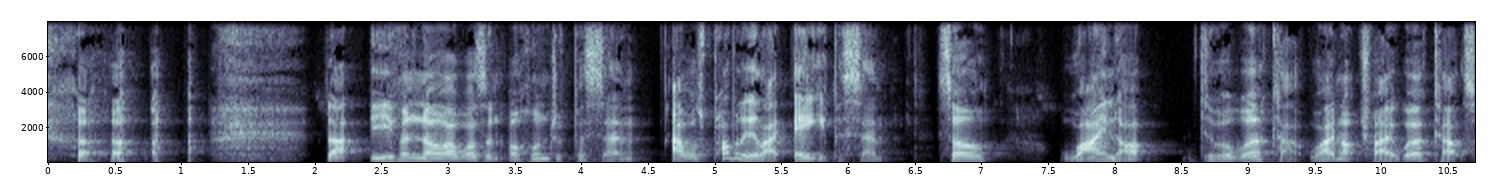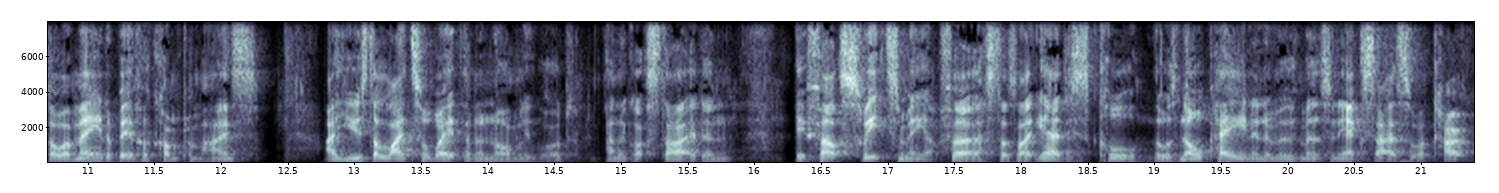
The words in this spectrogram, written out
that even though I wasn't 100%, I was probably like 80%. So why not do a workout? Why not try a workout? So I made a bit of a compromise. I used a lighter weight than I normally would, and I got started. And it felt sweet to me at first. I was like, yeah, this is cool. There was no pain in the movements and the exercise, so I car-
